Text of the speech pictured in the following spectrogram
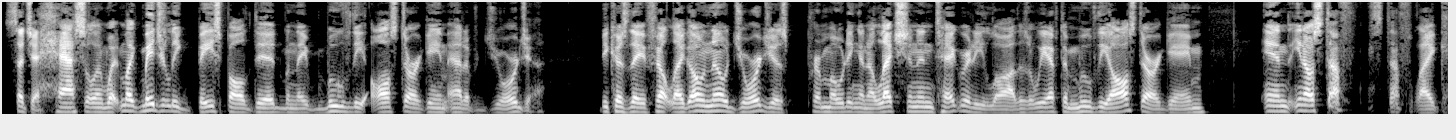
such a hassle and what like Major League Baseball did when they moved the All Star game out of Georgia because they felt like, oh no, Georgia's promoting an election integrity law. So we have to move the All Star game, and you know stuff stuff like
